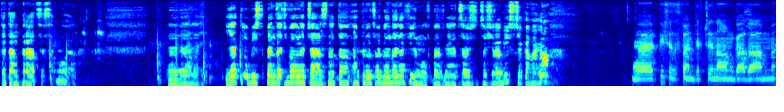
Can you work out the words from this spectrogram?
tytan pracy, Samuel. E, jak lubisz spędzać wolny czas? No to oprócz oglądania filmów pewnie coś, coś robisz ciekawego? E, piszę ze swoją dziewczyną, gadam,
